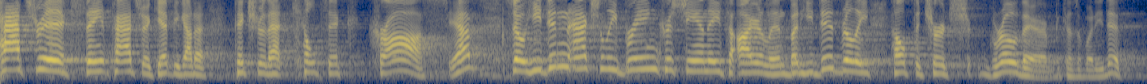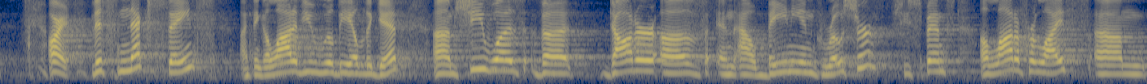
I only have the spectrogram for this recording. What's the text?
Patrick, St. Patrick. Yep, you got to picture that Celtic cross. Yep. So he didn't actually bring Christianity to Ireland, but he did really help the church grow there because of what he did. All right, this next saint, I think a lot of you will be able to get. Um, she was the daughter of an Albanian grocer. She spent a lot of her life um,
